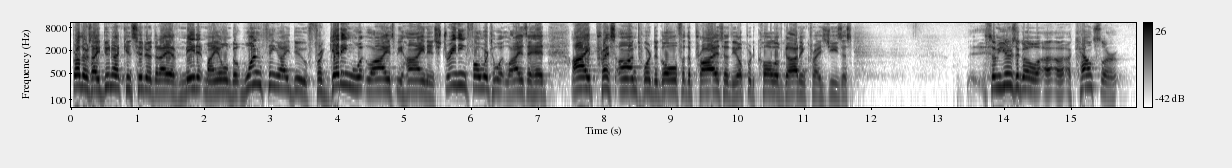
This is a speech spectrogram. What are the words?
Brothers, I do not consider that I have made it my own, but one thing I do, forgetting what lies behind and straining forward to what lies ahead, I press on toward the goal for the prize of the upward call of God in Christ Jesus. Some years ago, a, a counselor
